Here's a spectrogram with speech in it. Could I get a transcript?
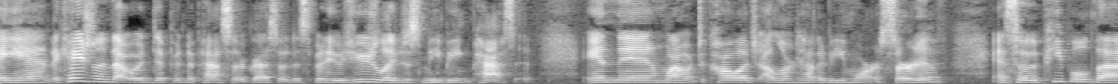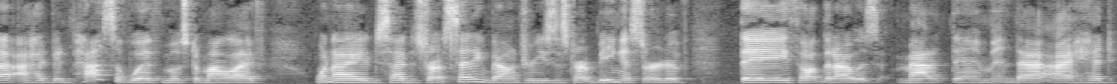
and occasionally that would dip into passive aggressiveness but it was usually just me being passive and then when I went to college I learned how to be more assertive and so the people that I had been passive with most of my life when I decided to start setting boundaries and start being assertive they thought that I was mad at them and that I had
